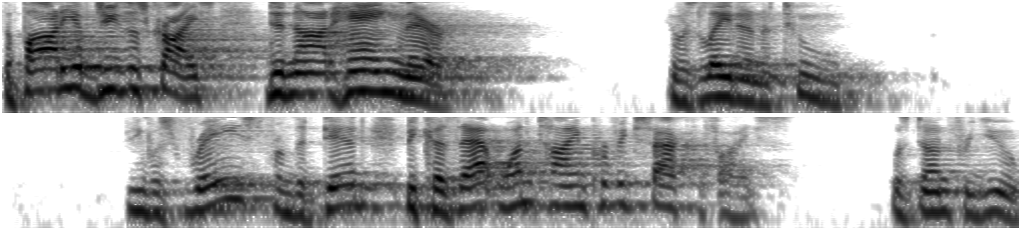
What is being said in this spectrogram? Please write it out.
The body of Jesus Christ did not hang there, it was laid in a tomb. And he was raised from the dead because that one time perfect sacrifice was done for you.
